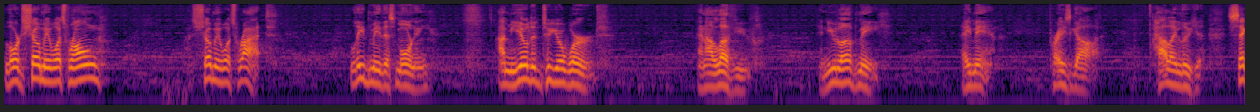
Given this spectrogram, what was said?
Lord, show me what's wrong. Show me what's right. Lead me this morning. I'm yielded to your word. And I love you. And you love me. Amen. Praise God. Hallelujah. 2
